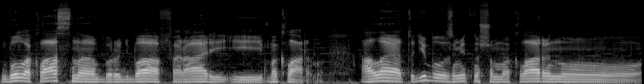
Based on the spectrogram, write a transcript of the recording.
була класна боротьба Феррарі і Макларену. Але тоді було замітно, що Макларену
